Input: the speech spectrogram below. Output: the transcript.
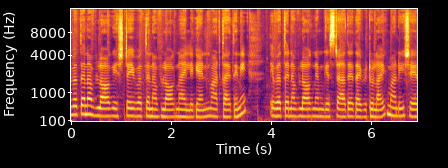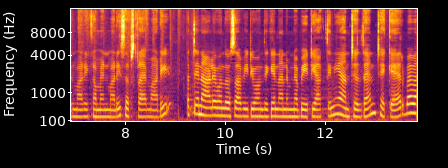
ಇವತ್ತಿನ ವ್ಲಾಗ್ ಇಷ್ಟೇ ಇವತ್ತಿನ ವ್ಲಾಗ್ನ ಇಲ್ಲಿಗೆ ಎಂಡ್ ಮಾಡ್ತಾ ಇದ್ದೀನಿ. ಇವತ್ತಿನ ವ್ಲಾಗ್ ನಿಮಗೆ ಇಷ್ಟ ಆದರೆ ದಯವಿಟ್ಟು ಲೈಕ್ ಮಾಡಿ ಶೇರ್ ಮಾಡಿ ಕಮೆಂಟ್ ಮಾಡಿ ಸಬ್ಸ್ಕ್ರೈಬ್ ಮಾಡಿ. ಮತ್ತು ನಾಳೆ ಒಂದು ಹೊಸ ವೀಡಿಯೋ ಒಂದಿಗೆ ನಾನು ನಿಮ್ಮನ್ನ ಭೇಟಿ ಆಗ್ತೀನಿ. Until then take care bye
